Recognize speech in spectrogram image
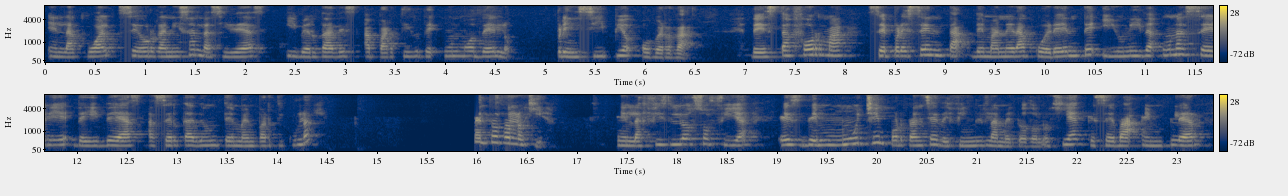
en la cual se organizan las ideas y verdades a partir de un modelo, principio o verdad. De esta forma, se presenta de manera coherente y unida una serie de ideas acerca de un tema en particular. Metodología. En la filosofía es de mucha importancia definir la metodología que se va a emplear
